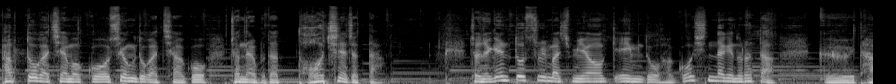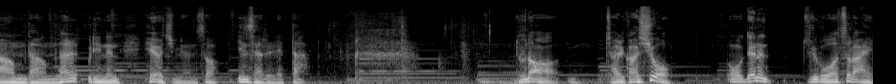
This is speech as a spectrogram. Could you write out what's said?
밥도 같이 해 먹고 수영도 같이 하고 전날보다 더 친해졌다 저녁엔 또 술 마시며 게임도 하고 신나게 놀았다 그 다음 다음 날 우리는 헤어지면서 인사를 했다 누나 잘 가시오. 어, 내는 즐거웠어라.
